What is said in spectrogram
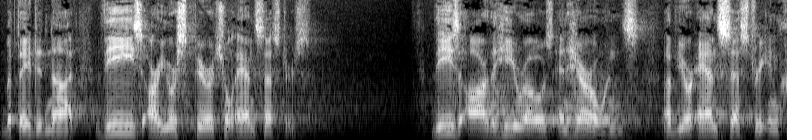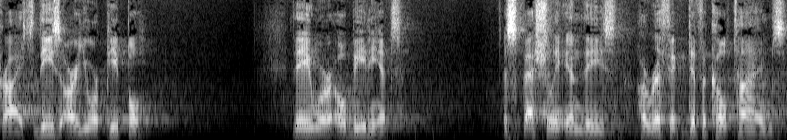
But they did not. These are your spiritual ancestors. These are the heroes and heroines of your ancestry in Christ. These are your people. They were obedient, especially in these horrific, difficult times.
